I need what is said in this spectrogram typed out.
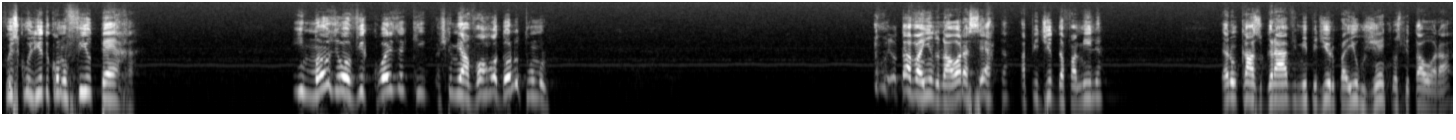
Fui escolhido como fio terra. Irmãos, eu ouvi coisa que acho que minha avó rodou no túmulo. Eu estava indo na hora certa, a pedido da família. Era um caso grave, me pediram para ir urgente no hospital orar.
